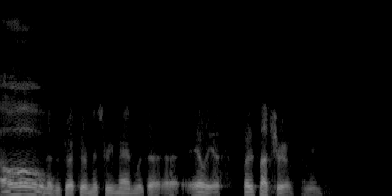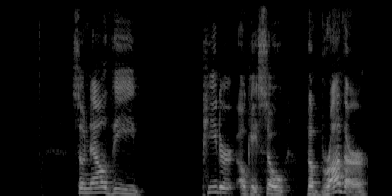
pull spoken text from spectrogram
Oh. And that the director of Mystery Men was a, a alias, but it's not true. I mean, So now the Peter. Okay, so the brother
